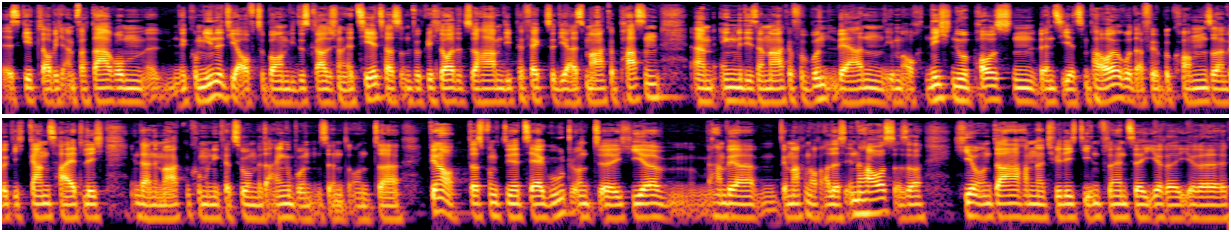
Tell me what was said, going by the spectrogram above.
es geht, glaube ich, einfach darum, eine Community aufzubauen, wie du es gerade schon erzählt hast, und wirklich Leute zu haben, die perfekt zu dir als Marke passen, ähm, eng mit dieser Marke verbunden werden, eben auch nicht nur posten, wenn sie sie jetzt ein paar Euro dafür bekommen, sondern wirklich ganzheitlich in deine Markenkommunikation mit eingebunden sind. Und äh, genau, das funktioniert sehr gut. Und äh, hier haben wir, wir machen auch alles in-house. Also hier und da haben natürlich die Influencer ihre, ihre,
